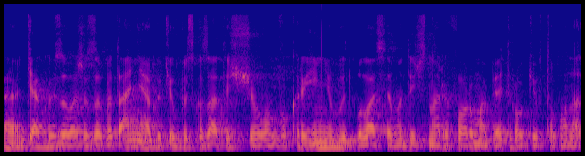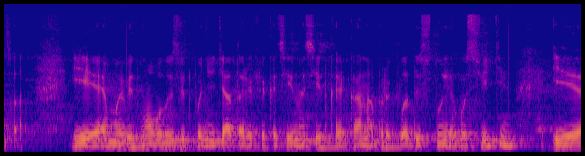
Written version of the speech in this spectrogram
Е, Дякую за ваше запитання. Хотів би сказати, що в Україні відбулася медична реформа 5 років тому назад, і ми відмовились від поняття тарифікаційна сітка, яка, наприклад, існує в освіті. І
